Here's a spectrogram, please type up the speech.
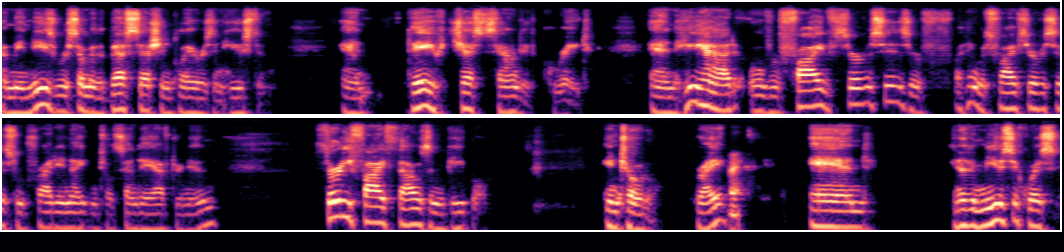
I mean, these were some of the best session players in Houston, and they just sounded great. And he had over five services, or I think it was five services from Friday night until Sunday afternoon, 35,000 people in total, right? right? And, you know, the music was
